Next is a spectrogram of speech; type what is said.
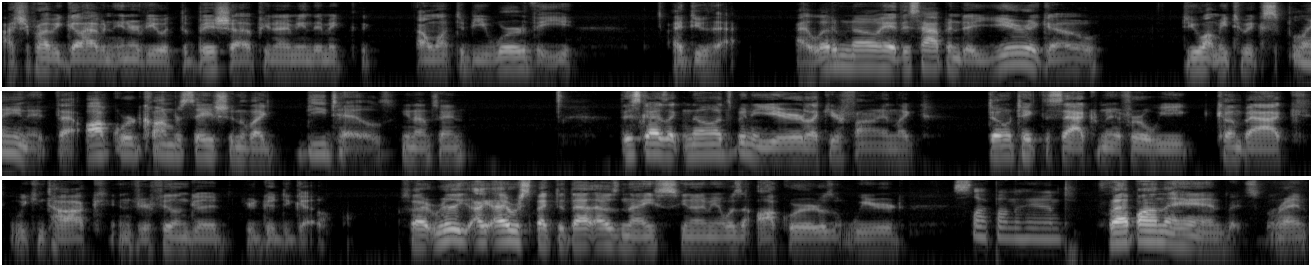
I should probably go have an interview with the bishop. You know what I mean? They make, I want to be worthy. I do that. I let him know, hey, this happened a year ago. Do you want me to explain it? That awkward conversation of like details. You know what I'm saying? This guy's like, no, it's been a year. Like, you're fine. Like, don't take the sacrament for a week. Come back. We can talk. And if you're feeling good, you're good to go. So I really, I, I respected that. That was nice. You know what I mean? It wasn't awkward. It wasn't weird. Slap on the hand. Slap on the hand, right?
